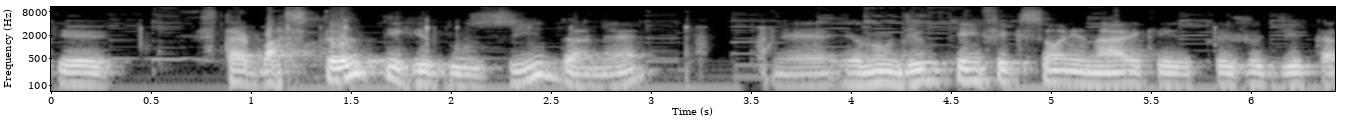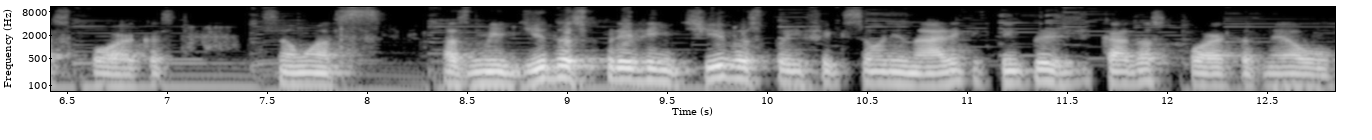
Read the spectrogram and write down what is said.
ter estar bastante reduzida, né? É, eu não digo que a infecção urinária que prejudica as porcas, são as, as medidas preventivas para a infecção urinária que têm prejudicado as porcas, né? O,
